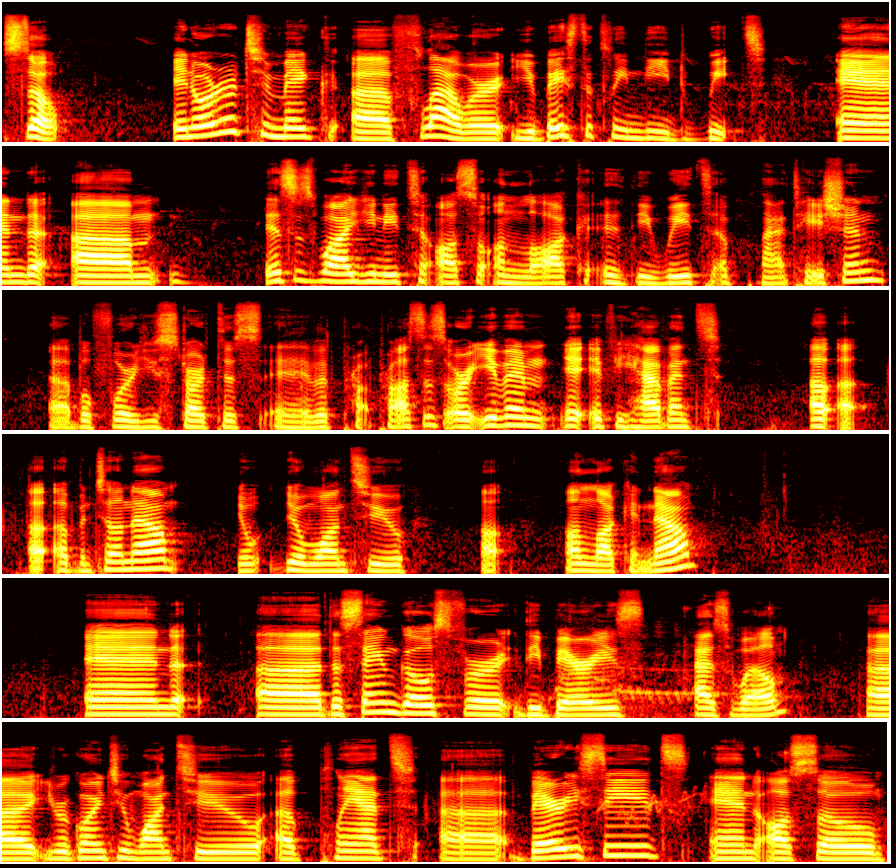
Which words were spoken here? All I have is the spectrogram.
So, in order to make uh, flour, you basically need wheat. And um, this is why you need to also unlock the wheat plantation uh, before you start this uh, process. Or even if you haven't uh, uh, uh, up until now. You'll, you'll want to uh, unlock it now. And the same goes for the berries as well. You're going to want to plant berry seeds and also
